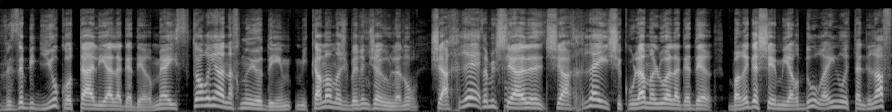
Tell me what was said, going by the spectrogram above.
וזה בדיוק אותה עלייה לגדר. מההיסטוריה אנחנו יודעים, מכמה משברים שהיו לנו, שאחרי, שאחרי שכולם עלו על הגדר, ברגע שהם ירדו, ראינו את הגרף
